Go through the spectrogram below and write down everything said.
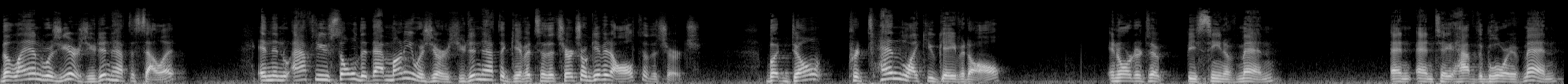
the land was yours. You didn't have to sell it. And then after you sold it, that money was yours. You didn't have to give it to the church or give it all to the church. But don't pretend like you gave it all in order to be seen of men and, and to have the glory of men,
